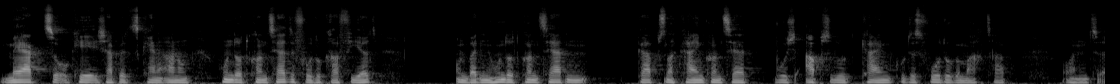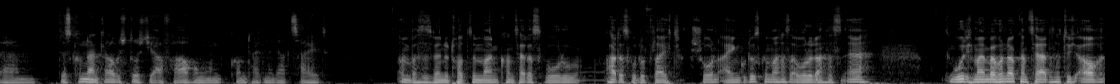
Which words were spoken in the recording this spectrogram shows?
merkt, so, okay, ich habe jetzt, keine Ahnung, 100 Konzerte fotografiert und bei den 100 Konzerten gab es noch kein Konzert, wo ich absolut kein gutes Foto gemacht habe. Und ähm, das kommt dann, glaube ich, durch die Erfahrung und kommt halt mit der Zeit. Und was ist, wenn du trotzdem mal ein Konzert hast, wo du hattest, wo du vielleicht schon ein gutes gemacht hast, aber wo du dachtest, äh, gut, ich meine, bei 100 Konzerten ist natürlich auch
